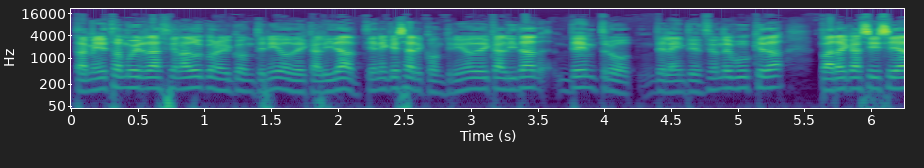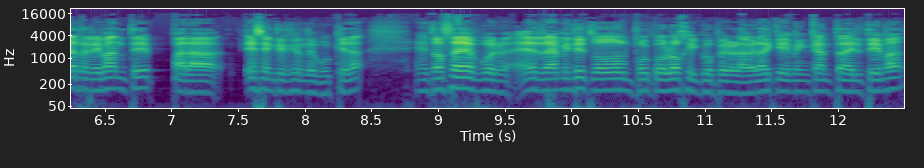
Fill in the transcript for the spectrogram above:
también está muy relacionado con el contenido de calidad. Tiene que ser contenido de calidad dentro de la intención de búsqueda para que así sea relevante para esa intención de búsqueda. Entonces, bueno, es realmente todo un poco lógico, pero la verdad que me encanta el tema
